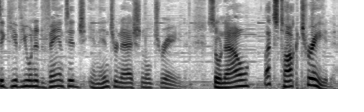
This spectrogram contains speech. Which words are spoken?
to give you an advantage in international trade. So now, let's talk trade.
